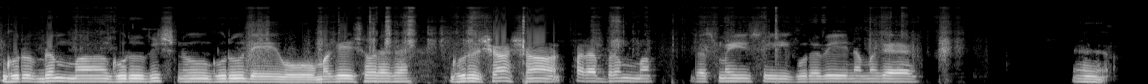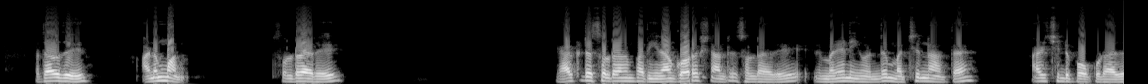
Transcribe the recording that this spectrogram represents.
குரு பிரம்மா குரு விஷ்ணு குரு தேவோ மகேஸ்வரக குரு சாஷாத் பரபிரம்மா தஸ்மை ஸ்ரீ குருவே நமக. அதாவது அனுமான் சொல்கிறாரு யார்கிட்ட சொல்கிறாருன்னு பார்த்தீங்கன்னா கோரக்ஷநாத்கிட்ட சொல்கிறாரு இது மாதிரி நீங்கள் வந்து மச்சிநாத்தை அழிச்சுட்டு போகக்கூடாது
